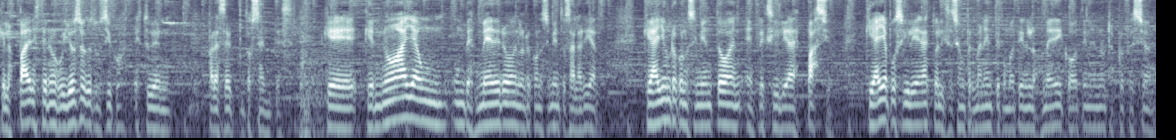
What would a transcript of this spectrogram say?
que los padres estén orgullosos de que sus hijos estudien para ser docentes, que, que no haya un, desmedro en el reconocimiento salarial, que haya un reconocimiento en, flexibilidad de espacio, que haya posibilidad de actualización permanente como tienen los médicos o tienen otras profesiones.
